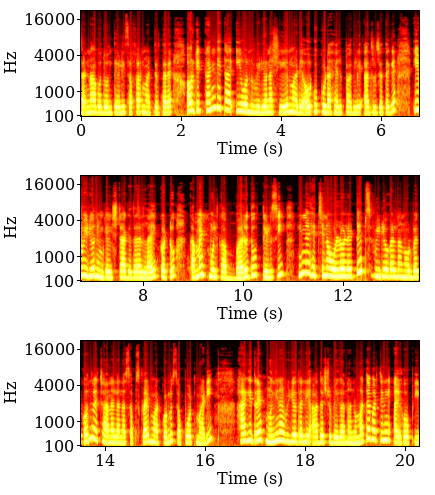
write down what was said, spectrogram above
ಸಣ್ಣ ಆಗೋದು ಅಂತೇಳಿ ಸಫರ್ ಮಾಡ್ತಿರ್ತಾರೆ. ಅವ್ರಿಗೆ ಖಂಡಿತ ಈ ಒಂದು ವಿಡಿಯೋನ ಶೇರ್ ಮಾಡಿ, ಅವ್ರಿಗೂ ಕೂಡ ಹೆಲ್ಪ್ ಆಗಲಿ. ಅದ್ರ ಜೊತೆಗೆ ಈ ವಿಡಿಯೋ ನಿಮಗೆ ಇಷ್ಟ ಆಗಿದ್ರೆ ಲೈಕ್ ಕೊಟ್ಟು ಕಮೆಂಟ್ ಮೂಲಕ ಬರೆದು ತಿಳಿಸಿ. ಇನ್ನೂ ಹೆಚ್ಚಿನ ಒಳ್ಳೊಳ್ಳೆ ಟಿಪ್ಸ್ ವಿಡಿಯೋಗಳನ್ನ ನೋಡಬೇಕು ಅಂದರೆ ಚಾನಲನ್ನು ಸಬ್ಸ್ಕ್ರೈಬ್ ಮಾಡಿಕೊಂಡು ಸಪೋರ್ಟ್ ಮಾಡಿ. ಹಾಗಿದ್ರೆ ಮುಂದಿನ ವಿಡಿಯೋದಲ್ಲಿ ಆದಷ್ಟು ಬೇಗ ನಾನು ಮತ್ತೆ ಬರ್ತೀನಿ. ಐ ಹೋಪ್ ಈ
